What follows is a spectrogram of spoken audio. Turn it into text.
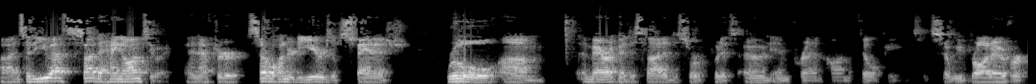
Uh, and so the U.S. decided to hang on to it. And after several hundred years of Spanish rule, um, America decided to sort of put its own imprint on the Philippines. And so we brought over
